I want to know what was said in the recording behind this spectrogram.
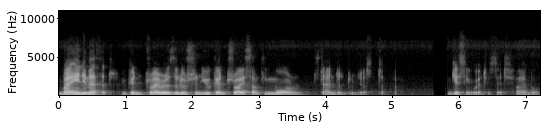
By any method. You can try resolution, you can try something more standard, just uh, guessing where is satisfiable.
